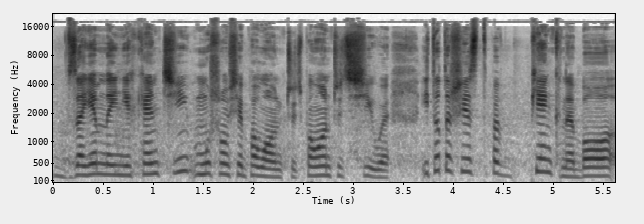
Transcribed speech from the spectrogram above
wzajemnej niechęci muszą się połączyć, połączyć siły. I to też jest piękne, bo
